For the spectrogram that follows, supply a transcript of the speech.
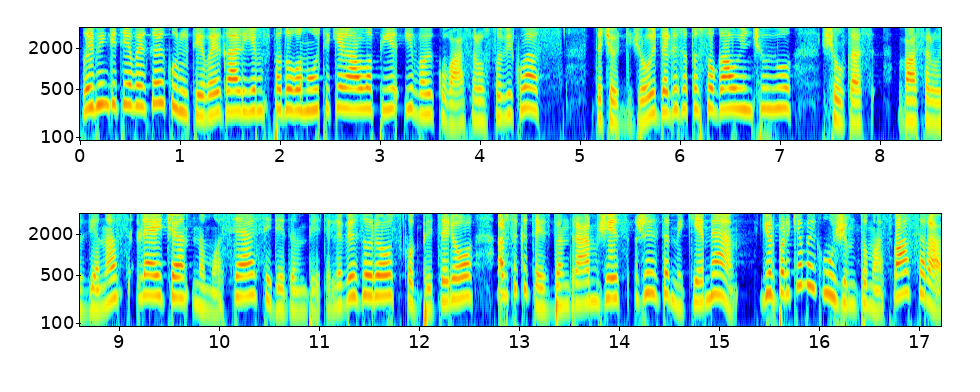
Laimingi tie vaikai, kurių tėvai gali jiems padovanoti kelialapį į vaikų vasaros stovyklas. Tačiau didžioji dalis atostogaujančiųjų šiltas Vasaros dienas leidžia namuose, sėdėdami prie televizoriaus, kompiuterio ar su kitais bendramžiais žaisdami kieme. Jurparke vaikų užimtumas vasarą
